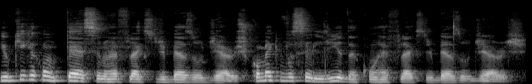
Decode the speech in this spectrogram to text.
E o que, que acontece no reflexo de Bessel-Jarisch? Como é que você lida com o reflexo de Bessel-Jarisch?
